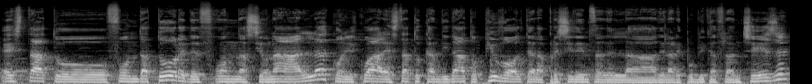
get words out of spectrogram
è stato fondatore del Front National, con il quale è stato candidato più volte alla presidenza della, della Repubblica francese.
